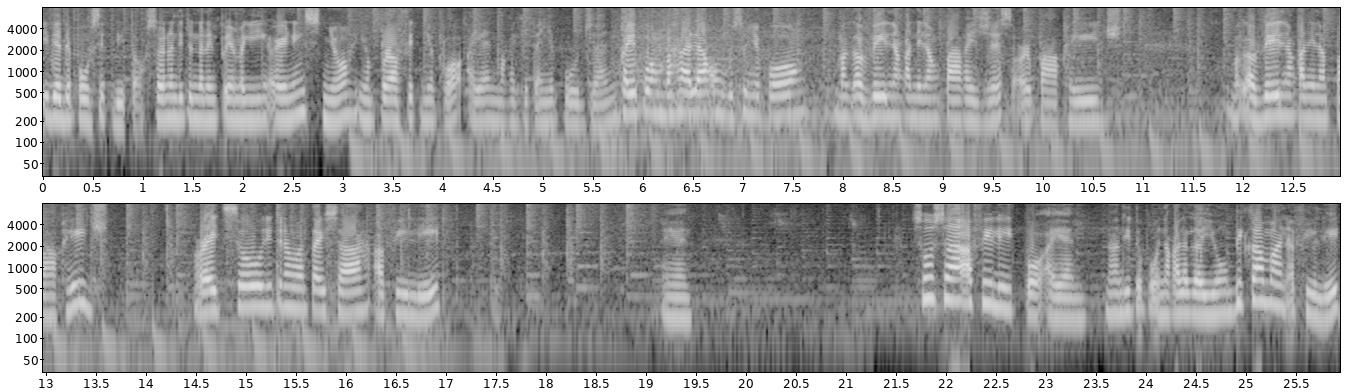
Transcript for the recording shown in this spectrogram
ide-deposit dito. So, nandito na rin po yung magiging earnings nyo, yung profit nyo po. Ayan, makikita nyo po dyan. Kayo po ang bahala kung gusto nyo pong mag-avail ng kanilang packages or package mag-avail ng kanilang package. Alright, so dito naman tayo sa affiliate. Ayan. So, sa affiliate po, ayan, nandito po nakalagay yung Become an Affiliate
